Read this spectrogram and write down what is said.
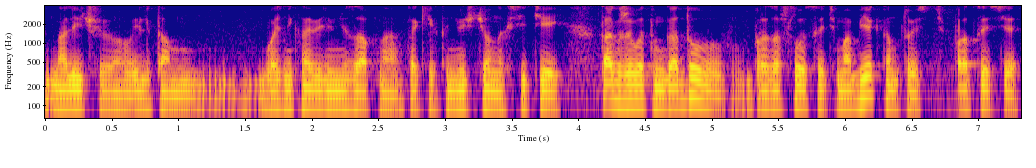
наличию или там возникновению внезапно каких-то неучтенных сетей. Также в этом году произошло с этим объектом, то есть в процессе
